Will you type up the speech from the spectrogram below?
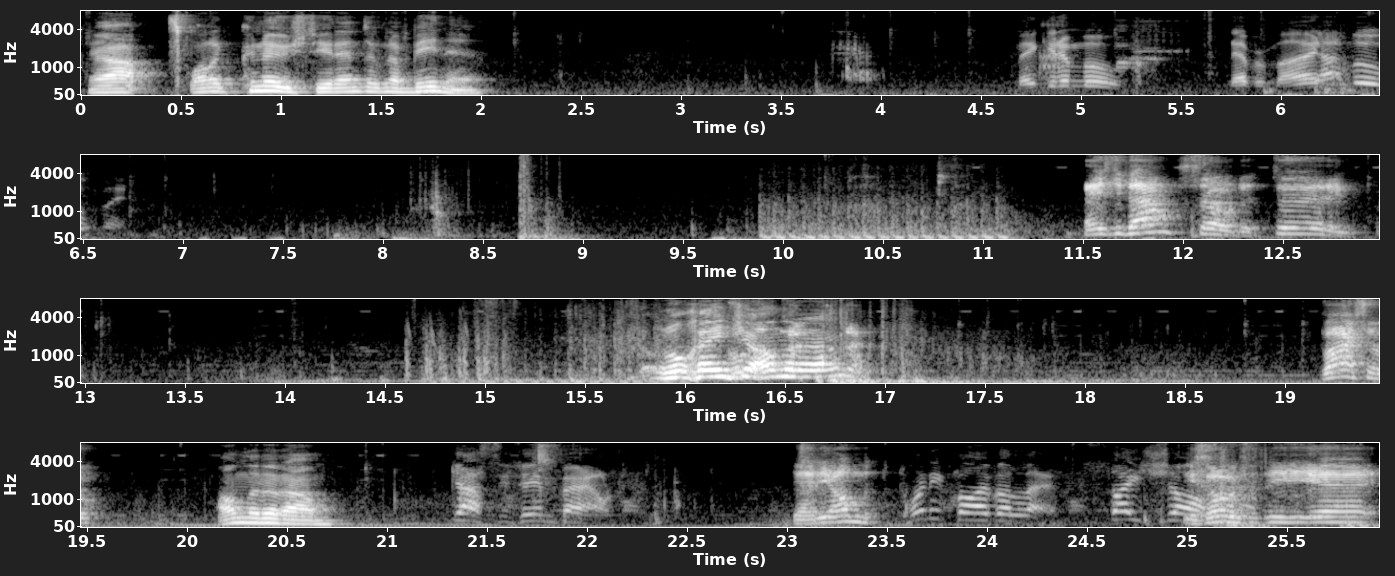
Ja, wat een kneus. Die rent ook naar binnen. Making a move. Never mind. movement. Eentje down? Zo, de teuring. Nog eentje, andere raam. Waar zo? Andere raam. Gas is inbound. Ja, die andere. 25 are left. Stay sharp. Die gozer die eh,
